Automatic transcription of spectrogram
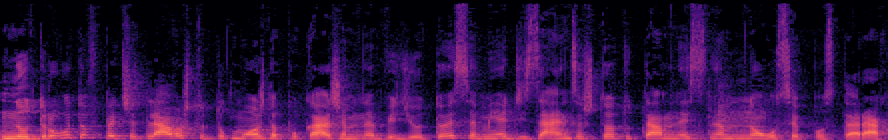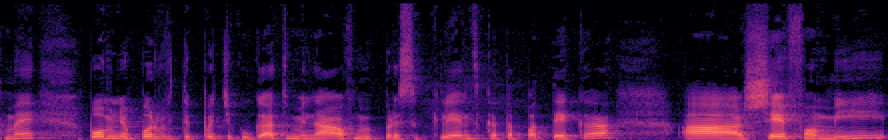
Но другото впечатляващо тук може да покажем на видеото е самия дизайн, защото там наистина много се постарахме. Помня първите пъти, когато минавахме през клиентската пътека, а, шефа ми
